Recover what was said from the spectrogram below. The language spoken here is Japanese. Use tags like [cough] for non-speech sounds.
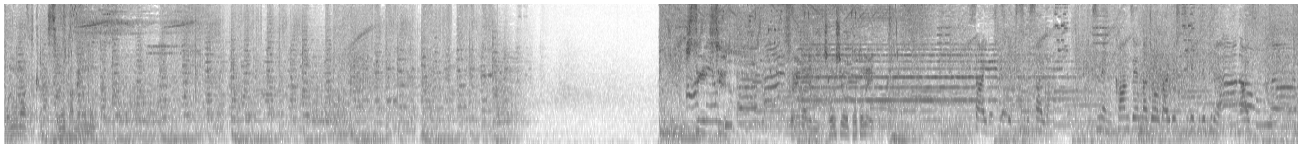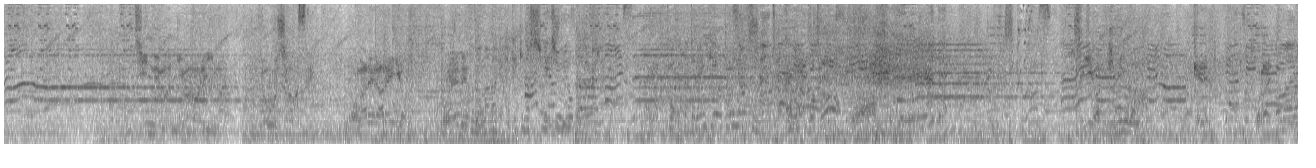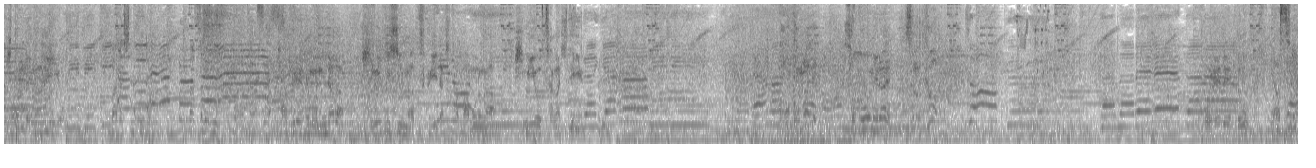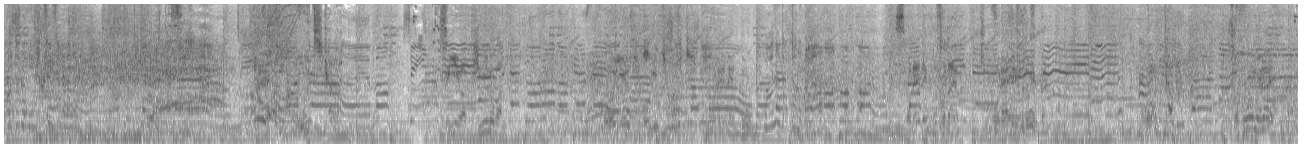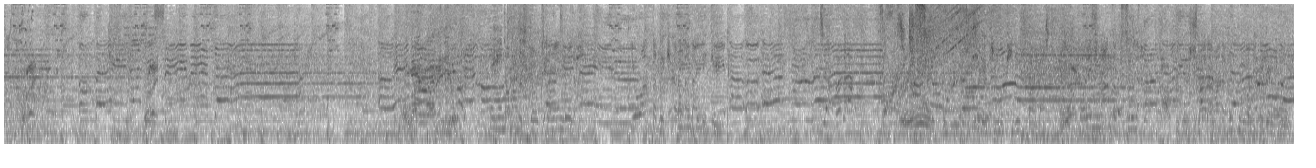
このマスクはそのためのものだ。出撃する。それまでに調子を整えておく。再度出撃する際は常に完全な状態で出撃できるわけがない。ぞジンネマンには悪いが容赦はせん。逃れられんよ。これで。このままでは敵の集中砲火が味方と連携を取り直すんだないこと次は君の番。け捕らえお前は一人ではないよ。私のこと忘れる隠れても無駄だ。君自身が作り出した魔物が君を探している。ここまで。そこを狙え。そこどうか休な味方が撃墜されたむ力次は君の番だこういう攻撃はこれでどうか罠だったのかそれでこそだよこれでどうかもらったそこを狙え捕らえ捕らえ逃れられんよこのままにしておくと面倒だ？弱った敵から叩いていけ邪魔だ。おお敵の切り札を出してこれに満足するな。まだまだ武君を受けてもらおう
